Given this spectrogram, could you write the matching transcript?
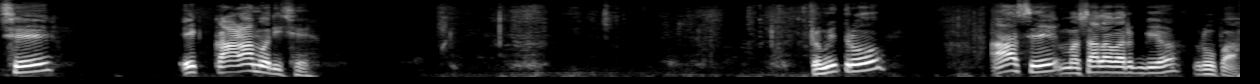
છે એક કાળા મરી છે. તો મિત્રો, આ છે મસાલા વર્ગીય રોપા.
